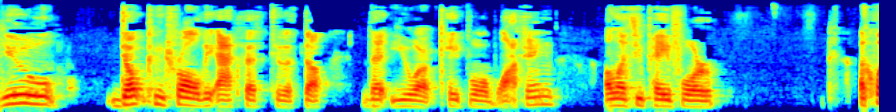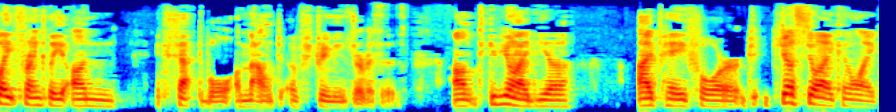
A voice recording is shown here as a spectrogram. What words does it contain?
you don't control the access to the stuff that you are capable of watching unless you pay for a quite frankly unacceptable amount of streaming services. Um, to give you an idea, I pay for j- just so I can like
